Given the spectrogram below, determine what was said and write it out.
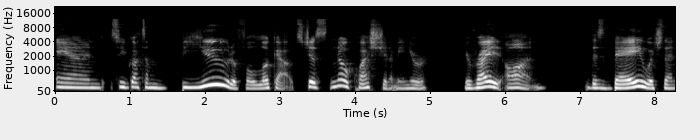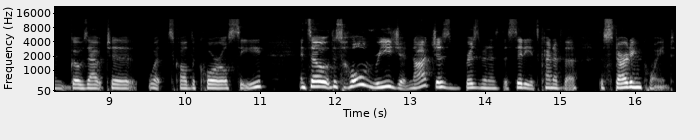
And so you've got some beautiful lookouts, just no question. I mean, you're you're right on this bay, which then goes out to what's called the Coral Sea. And so this whole region, not just Brisbane as the city, it's kind of the the starting point,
